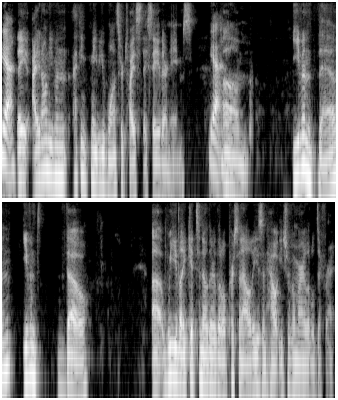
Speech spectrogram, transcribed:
Yeah. They I don't even I think maybe once or twice they say their names. Yeah. Um even then, even though uh we like get to know their little personalities and how each of them are a little different.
